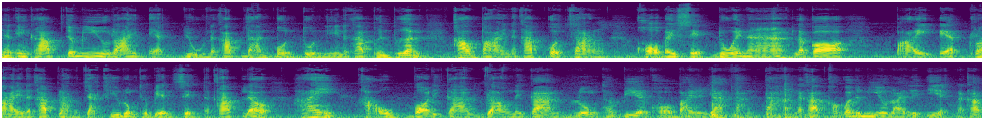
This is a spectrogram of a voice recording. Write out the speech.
นั่นเองครับ จะมีรายแอดอยู่นะครับด้านบนตัวนี้นะครับ เพื่อนๆเข้าไปนะครับ กดสั่งขอใบเสร็จด้วยนะ แล้วก็ไปแอดไลน์นะครับ หลังจากที่ลงทะเบียนเสร็จนะครับ แล้วให้เขาบริการเราในการลงทะเบียนขอใบอนุญาตต่างๆนะครับ เขาก็จะมีรายละเอียดนะครับ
